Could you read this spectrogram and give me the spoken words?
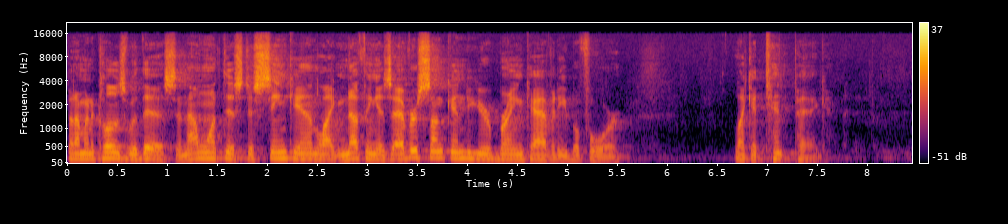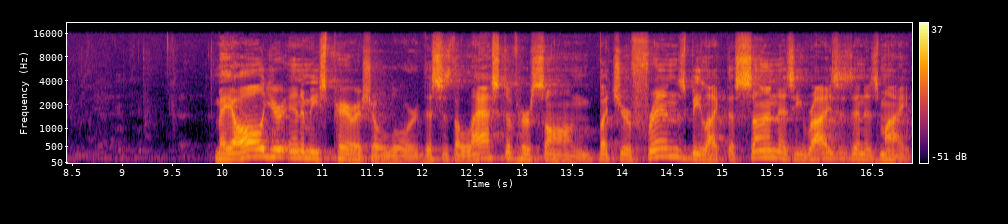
But I'm going to close with this, and I want this to sink in like nothing has ever sunk into your brain cavity before, like a tent peg. May all your enemies perish, O Lord. This is the last of her song. But your friends be like the sun as he rises in his might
